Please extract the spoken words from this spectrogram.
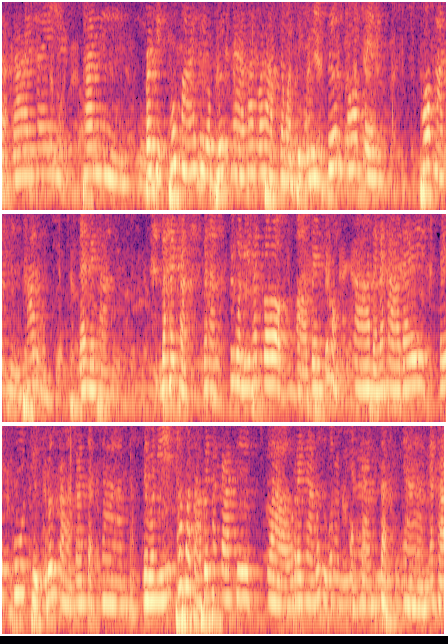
จะได้ให้ท่านประสิทธิ์ผู้ไม้ชัยพฤกษ์นะคะท่านวัฒนธรรมจังหวัดสิงห์บุรีซึ่งก็เป็นพ่องานอีกหนึ่งท่านได้ไหมคะได้ค่ะนะคะซึ่งวันนี้ท่านก็เอ่อเป็นเจ้าของการนะนะคะ ได้ได้พูดถึงเรื่องราวของการจัดงาน ในวันนี้ถ้าภาษาเป็นทางการคือกล่าวรายงานวัตถุประสงค์ของการจัดงานนะคะ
